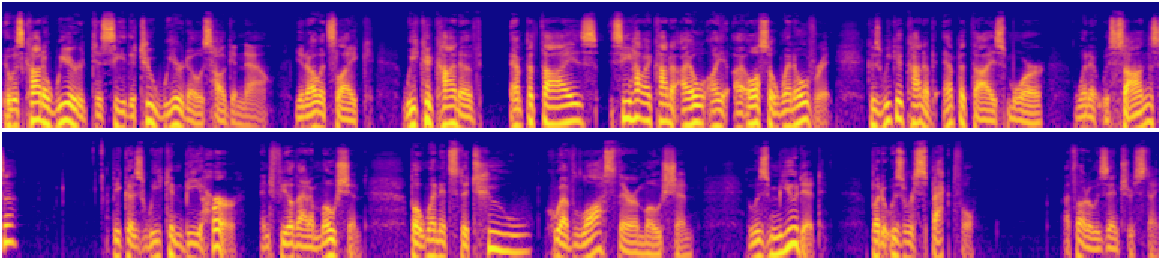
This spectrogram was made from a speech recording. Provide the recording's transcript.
It was kind of weird to see the two weirdos hugging now. You know, it's like we could kind of empathize. See how I kind of I I also went over it because we could kind of empathize more when it was Sansa because we can be her and feel that emotion. But when it's the two who have lost their emotion, it was muted, but it was respectful. I thought it was interesting.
